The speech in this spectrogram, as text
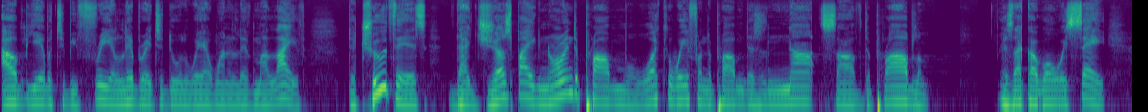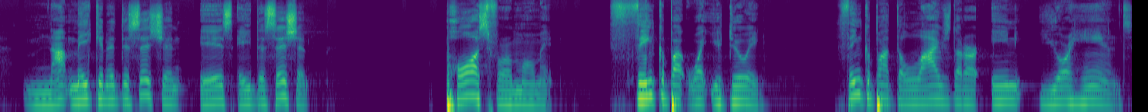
I'll be able to be free and liberated to do the way I want to live my life. The truth is that just by ignoring the problem or walk away from the problem does not solve the problem. It's like I've always say, not making a decision is a decision. Pause for a moment. Think about what you're doing. Think about the lives that are in your hands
